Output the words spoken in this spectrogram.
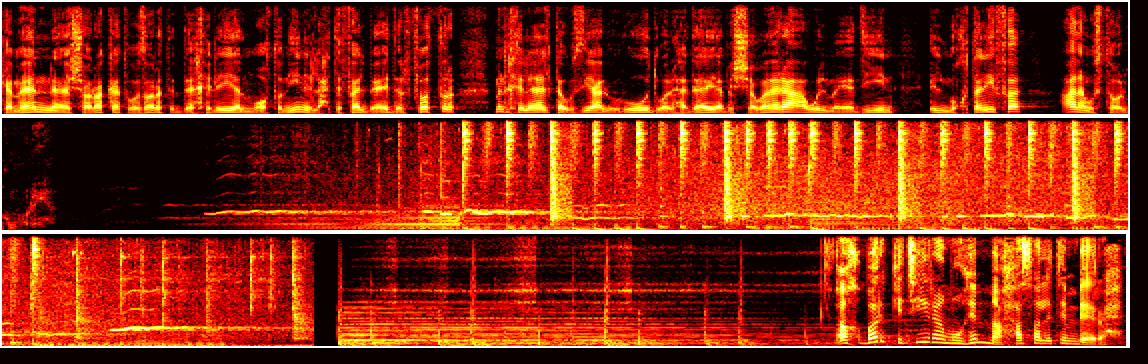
كمان شاركت وزارة الداخلية المواطنين الاحتفال بعيد الفطر من خلال توزيع الورود والهدايا بالشوارع والميادين المختلفة على مستوى الجمهورية. أخبار كتيرة مهمة حصلت امبارح.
